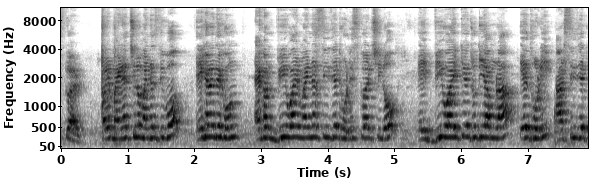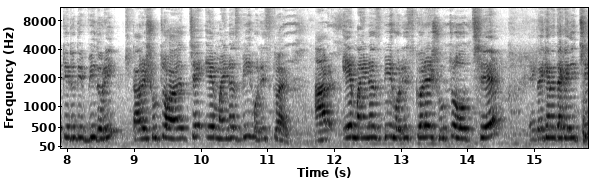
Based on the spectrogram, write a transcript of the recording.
স্কোয়ার পরে মাইনাস ছিল মাইনাস দিব। এখানে দেখুন, এখন B Y minus C Z whole square ছিল। এই ভি ওয়াই কে যদি আমরা এ ধরি আর সি জেড কে যদি বি ধরি, তাহলে সূত্র হয় হচ্ছে A minus B whole square আর এ মাইনাস বি হোল স্কোয়ারের সূত্র হচ্ছে তো এখানে দেখা দিচ্ছি।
